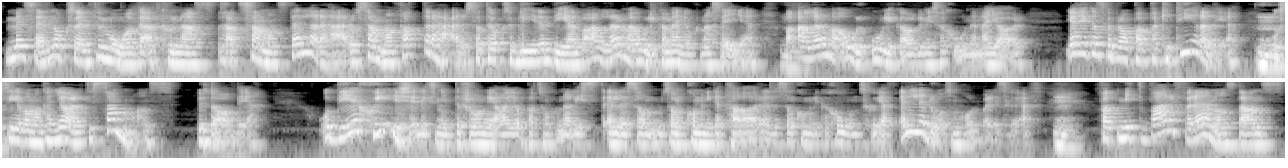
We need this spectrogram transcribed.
Men sen också en förmåga att kunna att sammanställa det här och sammanfatta det här så att det också blir en del vad alla de här olika människorna säger, mm. vad alla de här olika organisationerna gör. Jag är ganska bra på att paketera det mm. och se vad man kan göra tillsammans utav det. Och det skiljer sig liksom inte från när jag har jobbat som journalist eller som, som kommunikatör eller som kommunikationschef eller då som hållbarhetschef. Mm. För att mitt varför är någonstans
